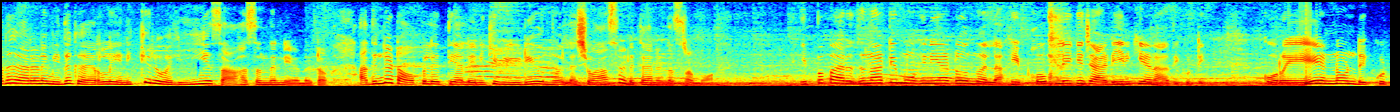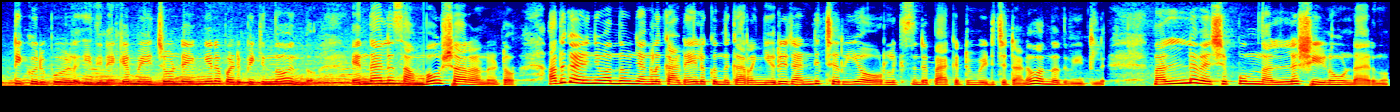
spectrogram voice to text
അത് കാരണം ഇത് കയറൽ എനിക്കൊരു വലിയ സാഹസം തന്നെയാണ് കേട്ടോ അതിന്റെ ടോപ്പിലെത്തിയാൽ എനിക്ക് വീഡിയോ ഒന്നുമല്ല ശ്വാസം എടുക്കാനുള്ള ശ്രമമാണ്. ഇപ്പോൾ ഭരതനാട്യം മോഹിനിയാട്ടം ഒന്നുമല്ല ഹിപ്പ് ഹോപ്പിലേക്ക് ചാടിയിരിക്കുകയാണ് ആദിക്കുട്ടി. കുറേ എണ്ണമുണ്ട് കുട്ടിക്കുരുപ്പുകൾ. ഇതിനൊക്കെ മേച്ചുകൊണ്ട് എങ്ങനെ പഠിപ്പിക്കുന്നോ എന്തോ. എന്തായാലും സംഭവം ഉഷാറാണ് കേട്ടോ. അത് കഴിഞ്ഞ് വന്ന് ഞങ്ങൾ കടയിലൊക്കെ ഒന്ന് കറങ്ങി ഒരു രണ്ട് ചെറിയ ഓർലിക്സിന്റെ പാക്കറ്റും മേടിച്ചിട്ടാണ് വന്നത് വീട്ടിൽ നല്ല വിശപ്പും നല്ല ക്ഷീണവും ഉണ്ടായിരുന്നു.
